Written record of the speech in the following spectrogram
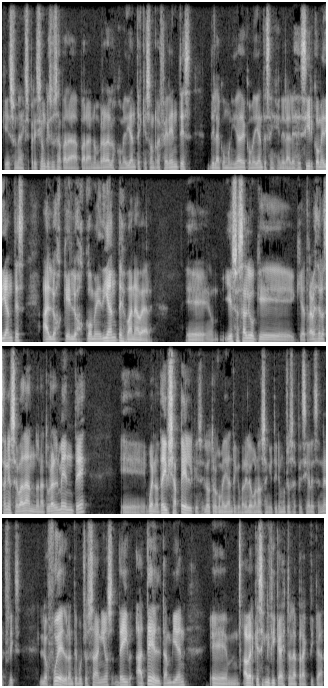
que es una expresión que se usa para, nombrar a los comediantes que son referentes de la comunidad de comediantes en general, es decir, comediantes a los que los comediantes van a ver. Eh, y eso es algo que, a través de los años se va dando naturalmente. Eh, bueno, Dave Chappelle, que es el otro comediante que por ahí lo conocen, que tiene muchos especiales en Netflix, lo fue durante muchos años. Dave Attell también. Eh, a ver, ¿qué significa esto en la práctica?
